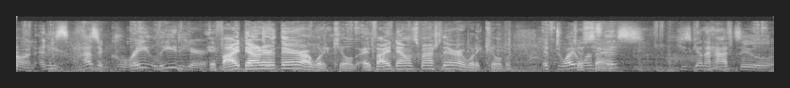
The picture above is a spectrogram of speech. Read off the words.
down, and he has a great lead here. If I down aired there, I would have killed. him. If I down smashed there, I would have killed him. If Dwight Just wants saying. this, he's gonna have to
